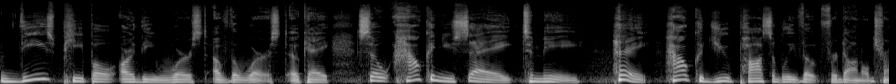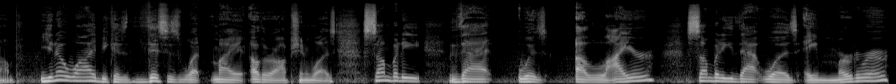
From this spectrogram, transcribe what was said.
these people are the worst of the worst, okay? So, how can you say to me, hey, how could you possibly vote for Donald Trump? You know why? Because this is what my other option was somebody that was a liar, somebody that was a murderer,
